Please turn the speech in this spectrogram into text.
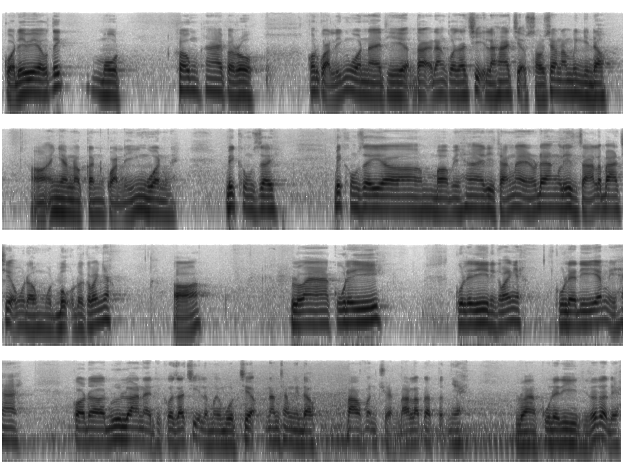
của DB tích 1 02 Pro. Con quản lý nguồn này thì hiện tại đang có giá trị là 2 triệu 650 nghìn đồng. Đó, anh em nào cần quản lý nguồn này mic không dây. Mic không dây ờ, uh, M12 thì tháng này nó đang lên giá là 3 triệu một đồng một bộ rồi các bác nhé đó. Loa Kulei Kulei này các bác nhé Kulei F12 còn uh, đuôi loa này thì có giá trị là 11 triệu 500 nghìn đồng. Bao vận chuyển bao lắp đặt tận nhà. Loa Kulei thì rất là đẹp.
